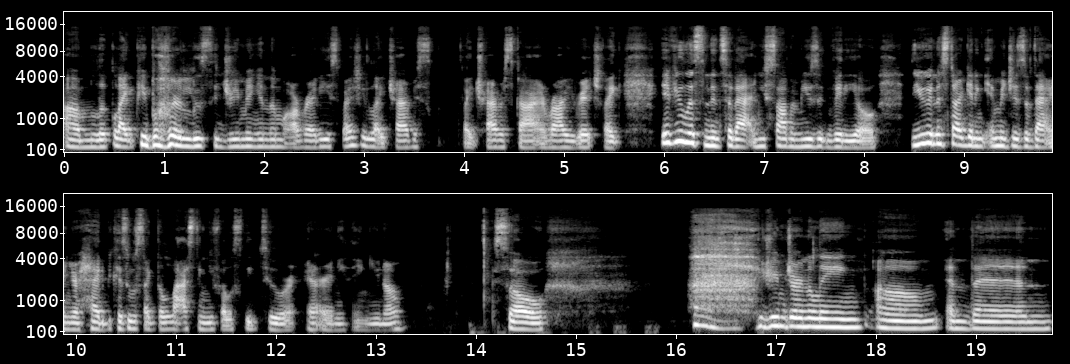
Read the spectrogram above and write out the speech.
um, look like people are lucid dreaming in them already, especially like Travis like Travis Scott and Roddy Ricch. like if you listened into that and you saw the music video, you're gonna start getting images of that in your head because it was like the last thing you fell asleep to or, or anything, you know? So dream journaling, um, and then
